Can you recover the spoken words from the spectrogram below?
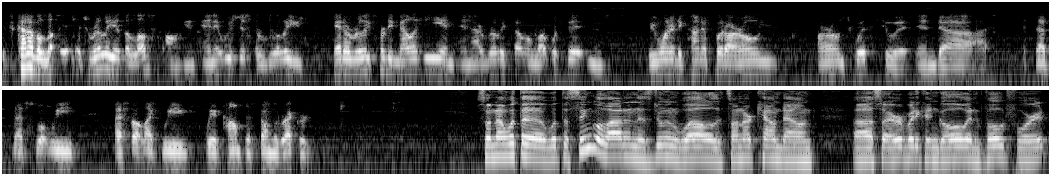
it's kind of a it really is a love song, and, and it was just a really it had a really pretty melody, and, and I really fell in love with it, and we wanted to kind of put our own our own twist to it, and uh, that that's what we I felt like we we accomplished on the record. So now with the with the single out and is doing well, it's on our countdown, uh, so everybody can go and vote for it.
